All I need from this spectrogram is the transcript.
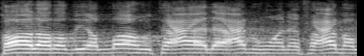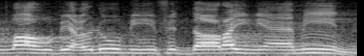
قال رضي الله تعالى عنه ونفعنا الله بعلومه في الدارين آمين.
